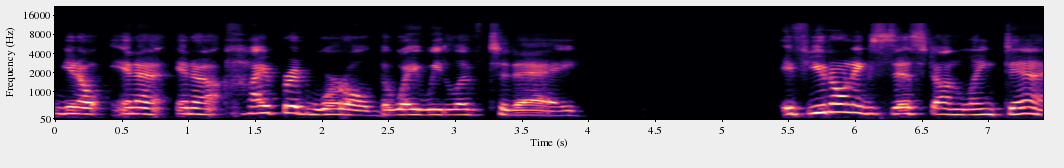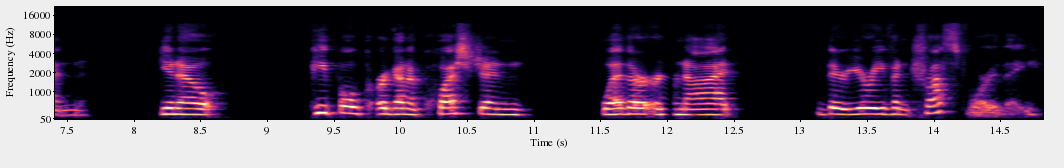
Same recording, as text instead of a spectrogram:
you know in a in a hybrid world the way we live today if you don't exist on linkedin you know people are going to question whether or not they're you're even trustworthy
